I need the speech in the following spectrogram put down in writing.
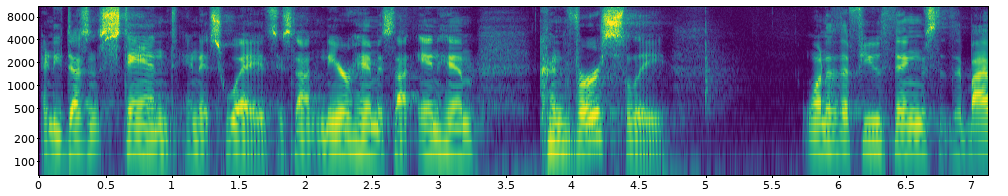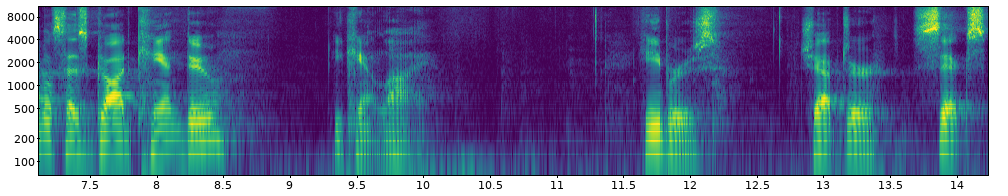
and he doesn't stand in its way. It's, it's not near him, it's not in him. Conversely, one of the few things that the Bible says God can't do, he can't lie. Hebrews chapter 6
